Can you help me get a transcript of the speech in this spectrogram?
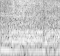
Bye.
